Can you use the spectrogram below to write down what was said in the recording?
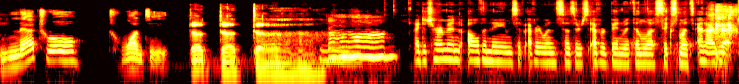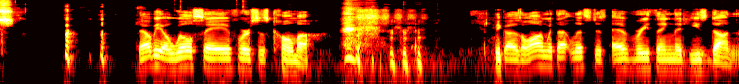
Natural 20. Da da da. I determine all the names of everyone Caesar's ever been within the last six months, and I retch. That'll be a will save versus coma. because along with that list is everything that he's done.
